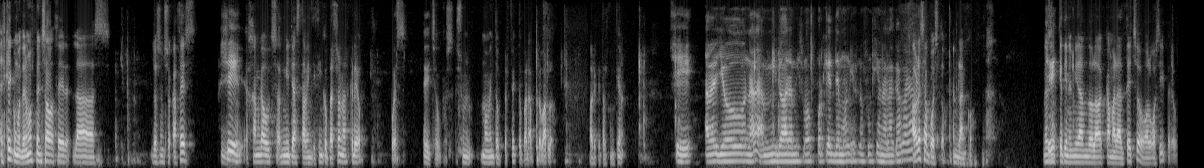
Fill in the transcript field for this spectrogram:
Es que como tenemos pensado hacer las los ensocafés y Sí. Hangouts admite hasta 25 personas, creo, pues he dicho, pues es un momento perfecto para probarlo. A ver qué tal funciona. Sí. A ver, yo nada, miro ahora mismo por qué demonios no funciona la cámara. Ahora se ha puesto en blanco. No ¿Sí? sé qué tienes mirando la cámara al techo o algo así, pero...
